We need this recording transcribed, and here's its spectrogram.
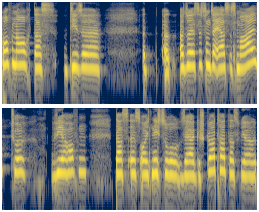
hoffen auch, dass diese, äh, also es ist unser erstes Mal. Wir hoffen, dass es euch nicht so sehr gestört hat, dass wir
